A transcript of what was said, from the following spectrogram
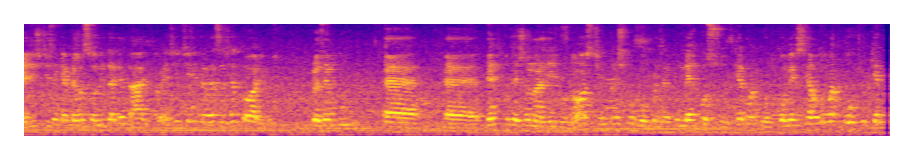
Eles dizem que é pela solidariedade. Então a gente entra nessas retóricas. Por exemplo, é, é, dentro do regionalismo nosso, a gente transformou, por exemplo, o Mercosul, que era um acordo comercial, num acordo que é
